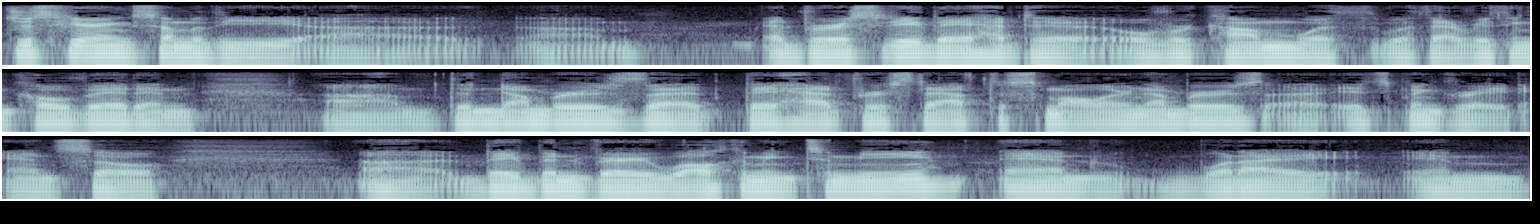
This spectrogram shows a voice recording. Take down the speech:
just hearing some of the uh, um, adversity they had to overcome with, with everything COVID and um, the numbers that they had for staff, the smaller numbers, uh, it's been great. And so uh, they've been very welcoming to me. And what I am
